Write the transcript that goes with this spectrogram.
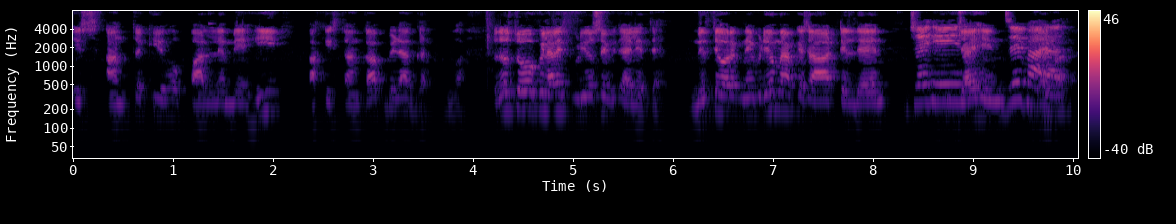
इस आतंकी हो पालने में ही पाकिस्तान का बेड़ा गर्क हुआ। तो दोस्तों फ़िलहाल इस वीडियो से विदाई लेते हैं। मिलते हैं और एक नई वीडियो में। आपके साथ टिल देन जय हिंद। जय हिंद। जय भारत।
